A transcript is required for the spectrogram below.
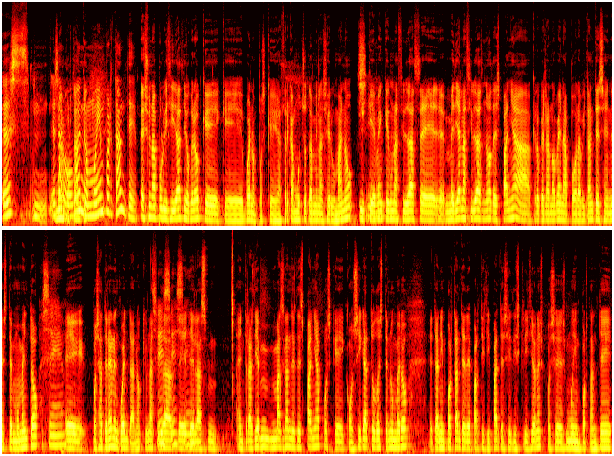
es, mm, es algo importante. bueno, muy importante. Es una publicidad, yo creo que, que, bueno, pues que acerca mucho también al ser humano y Sí. que ven que una ciudad, eh, mediana ciudad, ¿no? De España, creo que es la novena por habitantes en este momento, Sí. eh, pues a tener en cuenta, ¿no? Que una Sí, ciudad de, las entre las 10 más grandes de España, pues que consiga todo este número eh, tan importante de participantes y de inscripciones, pues es muy importante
